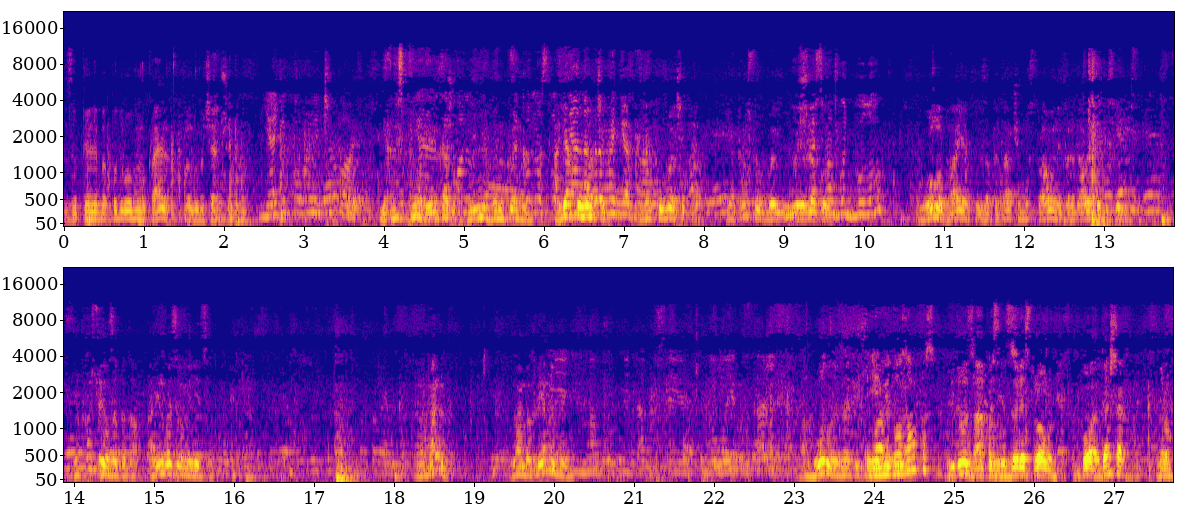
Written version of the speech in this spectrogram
запили би по-другому, правильно? Ну, вибачаю, що Я нікого не чіпаю. я не спорю, я кажу, ні, ні, ви не поняли. А я кого чіпаю? А я кого чіпаю? Я просто ви- Ну, виявляв, щось, мабуть, було. Було, да, я запитав, чому справу не передали по підслідності. Я просто його запитав, а він визвав міліцію. Нормально? Вам би приємно було? Мабуть, не так все було, як ви кажете. А було, зафіксували. Є відеозапис? Відеозапис є зареєстрований. О, де? Здорово.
